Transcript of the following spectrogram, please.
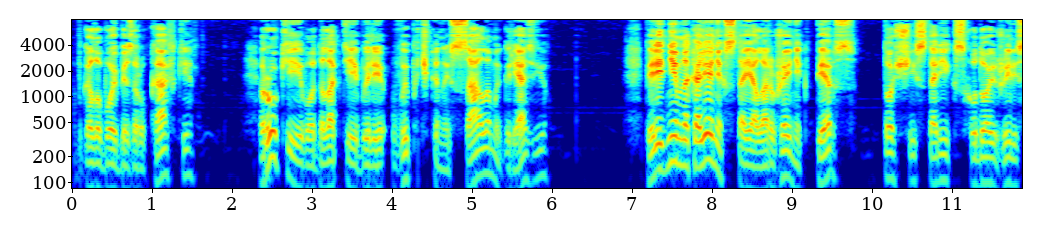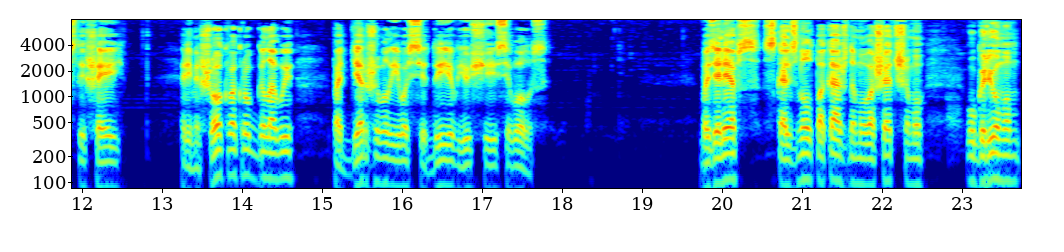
в голубой безрукавке. Руки его до локтей были выпачканы салом и грязью. Перед ним на коленях стоял оружейник Перс, тощий старик с худой жилистой шеей. Ремешок вокруг головы поддерживал его седые вьющиеся волосы. Базилевс скользнул по каждому вошедшему угрюмым,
